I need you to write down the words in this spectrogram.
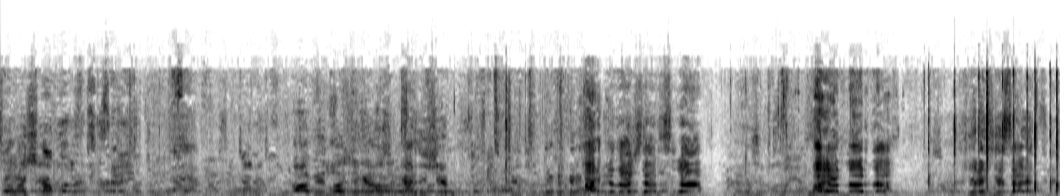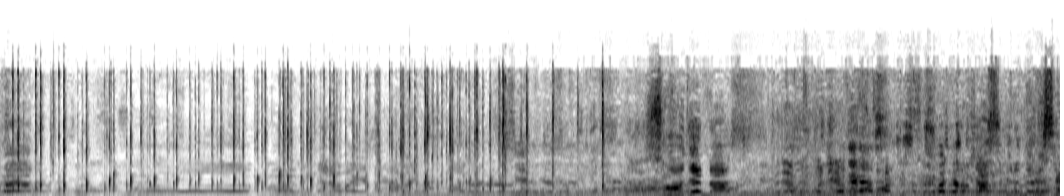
Savaş yok. Afiyet şeker olsun kardeşim. Arkadaşlar sıra bayanlarda. Şöyle cesaretli bir bayan. Merhabayım. Sude Naz. Dur bakalım şahsi gününde misin?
